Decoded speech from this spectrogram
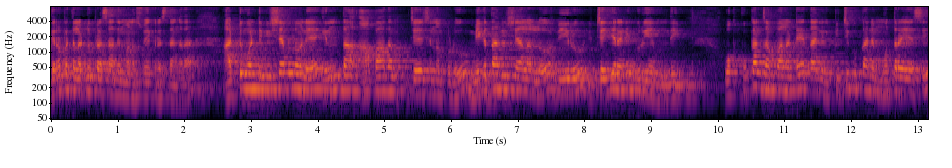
తిరుపతి లడ్డు ప్రసాద్ని మనం స్వీకరిస్తాం కదా. అటువంటి విషయంలోనే ఇంత ఆపాదం చేసినప్పుడు మిగతా విషయాలలో వీరు చెయ్యరని గురి ఉంది. ఒక కుక్కను చంపాలంటే దానికి పిచ్చి కుక్కని ముద్ర వేసి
